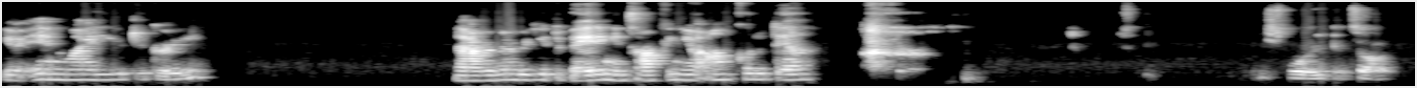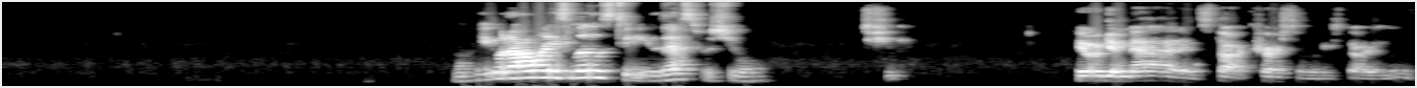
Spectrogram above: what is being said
your NYU degree. Now I remember you debating and talking your uncle to death. Swore you can talk. He would always lose to you, that's for sure. He would get mad and start cursing when he started losing.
